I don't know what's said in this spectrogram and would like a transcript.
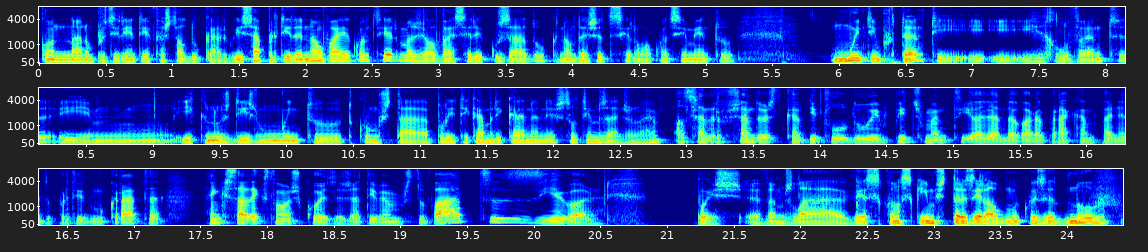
condenar um presidente e afastá-lo do cargo. Isso à partida não vai acontecer, mas ele vai ser acusado, o que não deixa de ser um acontecimento muito importante e, e, e relevante e, e, que nos diz muito de como está a política americana nestes últimos anos, não é? Alexandre, fechando este capítulo do impeachment e olhando agora para a campanha do Partido Democrata, em que estado é que estão as coisas? Já tivemos debates e agora? Pois, vamos lá ver se conseguimos trazer alguma coisa de novo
